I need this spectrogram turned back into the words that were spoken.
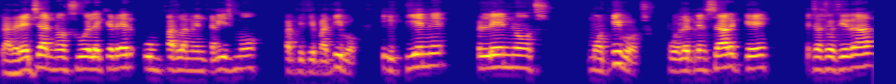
La derecha no suele querer un parlamentarismo participativo y tiene plenos motivos. Puede pensar que esa sociedad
